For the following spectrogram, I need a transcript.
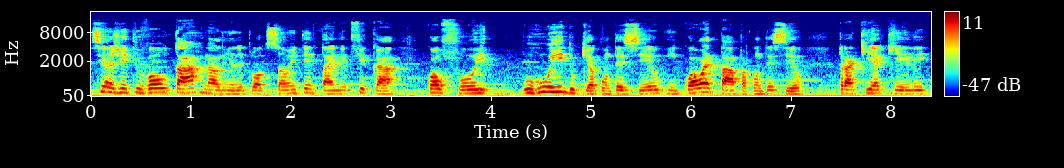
se a gente voltar na linha de produção e tentar identificar qual foi o ruído que aconteceu, em qual etapa aconteceu, para que aquele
